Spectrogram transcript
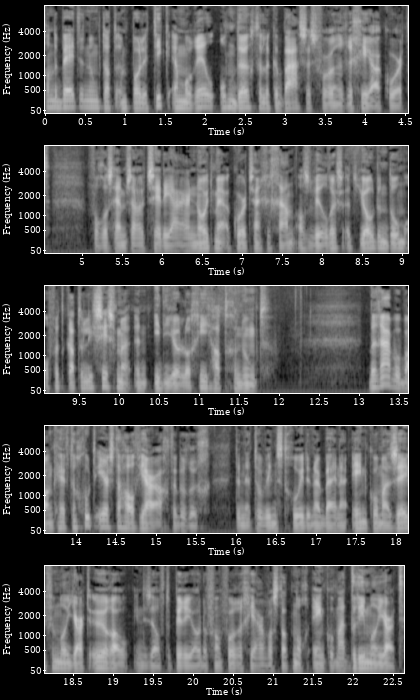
Van de Beten noemt dat een politiek en moreel ondeugdelijke basis voor een regeerakkoord. Volgens hem zou het CDA er nooit mee akkoord zijn gegaan als Wilders het jodendom of het katholicisme een ideologie had genoemd. De Rabobank heeft een goed eerste halfjaar achter de rug. De netto-winst groeide naar bijna 1,7 miljard euro. In dezelfde periode van vorig jaar was dat nog 1,3 miljard.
